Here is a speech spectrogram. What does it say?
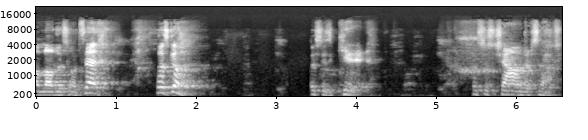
I love this one. Set. Let's go. Let's just get it. Let's just challenge ourselves.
